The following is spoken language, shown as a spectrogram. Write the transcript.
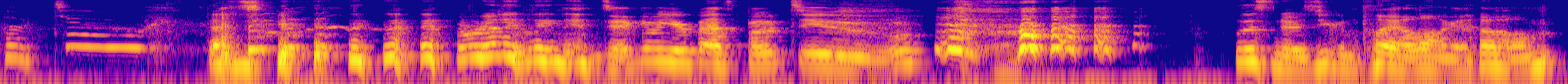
Potu. That's really lean into it. Give me your best Potu. Listeners, you can play along at home.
